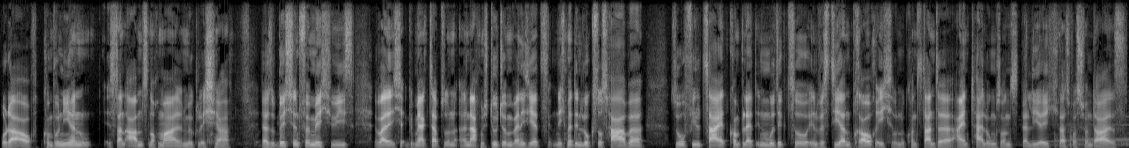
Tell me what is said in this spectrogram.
oder auch komponieren ist dann abends nochmal möglich, ja. Ja, so ein bisschen für mich, wie es, weil ich gemerkt habe, so nach dem Studium, wenn ich jetzt nicht mehr den Luxus habe, so viel Zeit komplett in Musik zu investieren, brauche ich so eine konstante Einteilung, sonst verliere ich das, was schon da ist.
